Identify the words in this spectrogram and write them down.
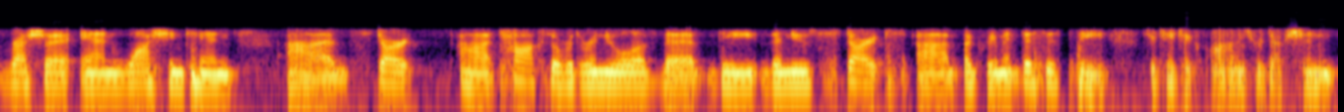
Russia and Washington uh, start uh, talks over the renewal of the the the New START uh, agreement. This is the Strategic Arms Reduction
